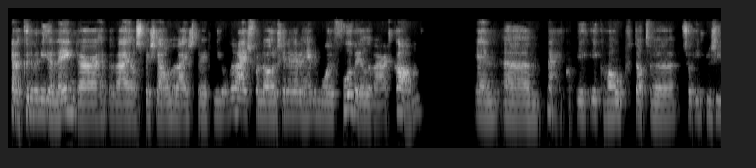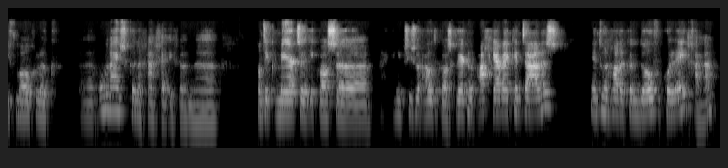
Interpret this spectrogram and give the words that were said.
ja, dat kunnen we niet alleen. Daar hebben wij als speciaal onderwijs het regulier onderwijs voor nodig. En we hebben hele mooie voorbeelden waar het kan. En um, nou, ik, ik, ik, hoop dat we zo inclusief mogelijk onderwijs kunnen gaan geven. Uh, want ik merkte, ik was, uh, ik weet niet precies hoe oud ik was. Ik werk nu acht jaar bij Kentalis. En toen had ik een dove collega.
